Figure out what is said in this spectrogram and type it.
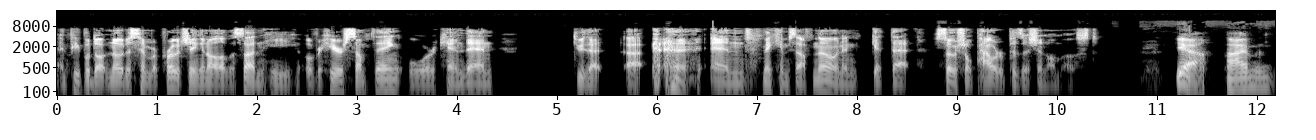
and people don't notice him approaching and all of a sudden he overhears something or can then do that uh, and make himself known and get that social power position almost. Yeah, I'm.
